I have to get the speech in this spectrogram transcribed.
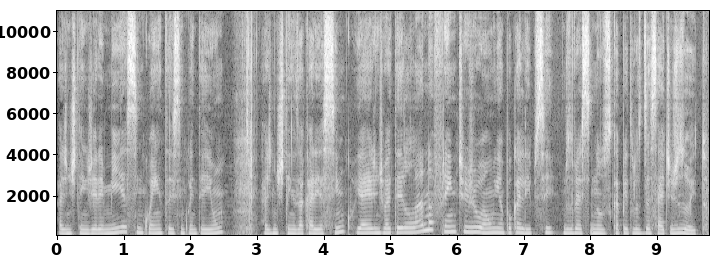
a gente tem Jeremias 50 e 51, a gente tem Zacarias 5, e aí a gente vai ter lá na frente João em Apocalipse, nos, nos capítulos 17 e 18.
